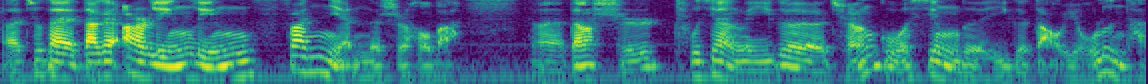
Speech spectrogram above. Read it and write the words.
呃，就在大概二零零三年的时候吧。呃，当时出现了一个全国性的一个导游论坛，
